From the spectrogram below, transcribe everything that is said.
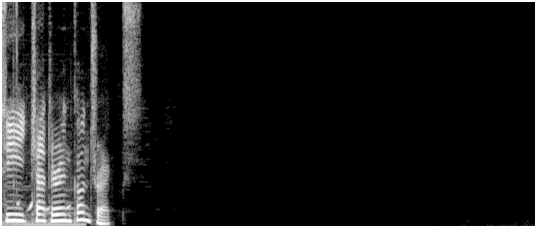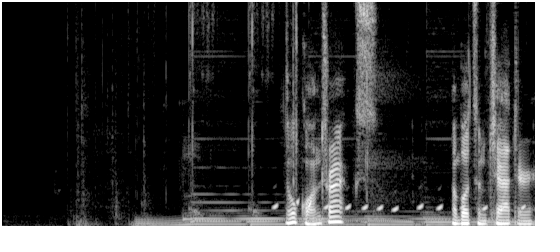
See chatter and contracts. No contracts? About some chatter?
